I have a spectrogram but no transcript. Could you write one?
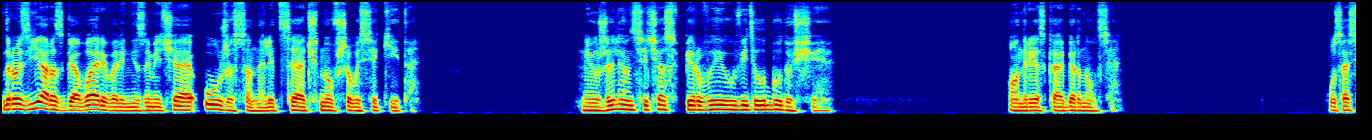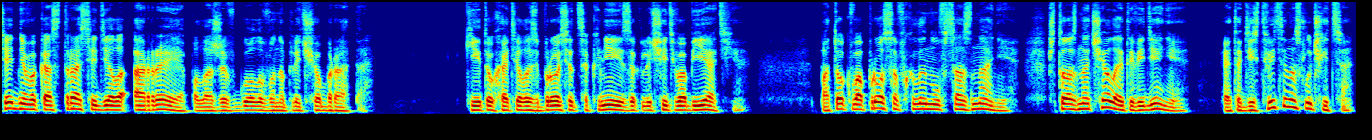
Друзья разговаривали, не замечая ужаса на лице очнувшегося Кита. Неужели он сейчас впервые увидел будущее? Он резко обернулся. У соседнего костра сидела Арея, положив голову на плечо брата. Киту хотелось броситься к ней и заключить в объятия. Поток вопросов хлынул в сознание. Что означало это видение? Это действительно случится?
